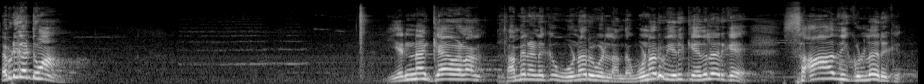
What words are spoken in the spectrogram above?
எப்படி கட்டுவான்? என்ன கேவலம். தமிழனுக்கு உணர்வு இல்லை. அந்த உணர்வு இருக்கு. எதில் இருக்கு? சாதிக்குள்ளே இருக்கு.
